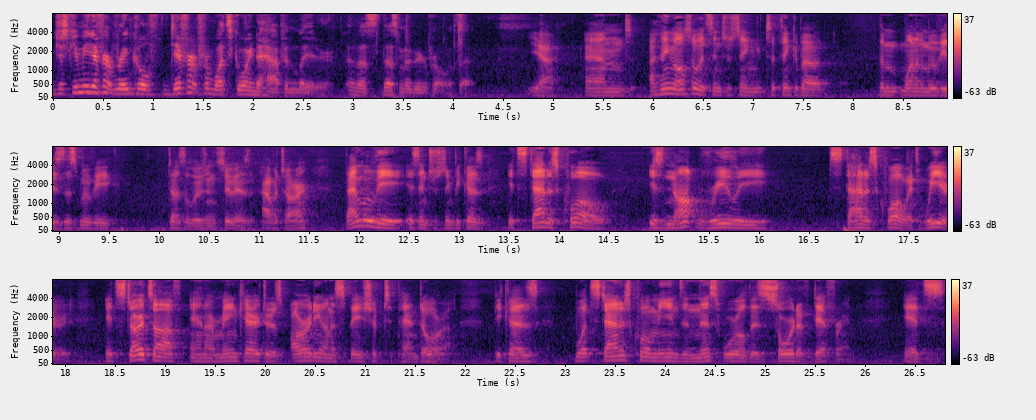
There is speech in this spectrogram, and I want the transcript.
just give me a different wrinkle different from what's going to happen later. And that's that's my bigger problem with that. Yeah, and I think also it's interesting to think about the one of the movies this movie does allusions to is Avatar. That movie is interesting because its status quo is not really status quo. It's weird. It starts off and our main character is already on a spaceship to Pandora because what status quo means in this world is sort of different. It's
